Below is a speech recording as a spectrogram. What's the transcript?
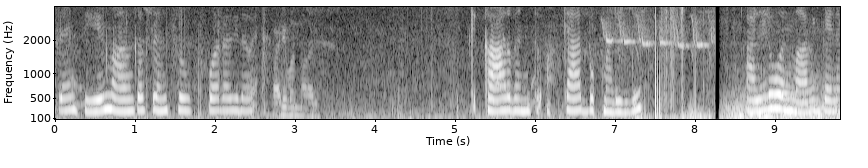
ಫ್ರೆಂಡ್ಸ್ ಏನು ಮಾವಿನಕಾಯಿ ಫ್ರೆಂಡ್ಸ್ ಸೂಪರ್ ಆಗಿದ್ದಾವೆ ಕಾರ್ ಬಂತು. ಕ್ಯಾಬ್ ಬುಕ್ ಮಾಡಿದ್ವಿ. ಅಲ್ಲೂ ಒಂದು ಮಾವಿನಕಾಯಿನ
